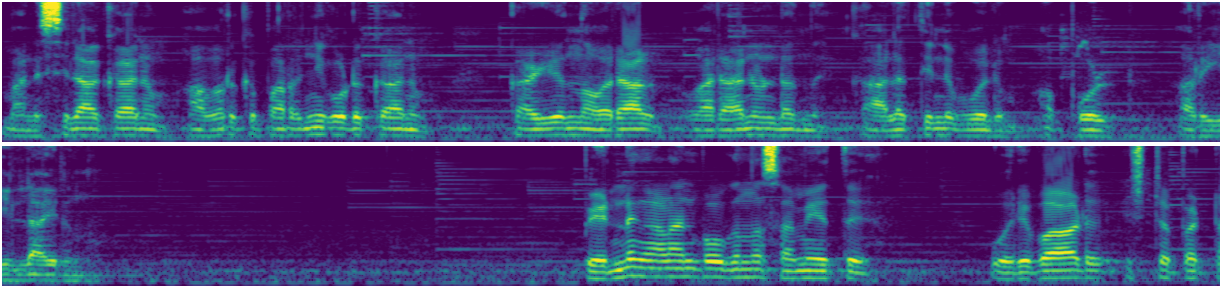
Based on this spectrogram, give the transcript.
മനസ്സിലാക്കാനും അവർക്ക് പറഞ്ഞു കൊടുക്കാനും കഴിയുന്ന ഒരാൾ വരാനുണ്ടെന്ന് കാലത്തിന് പോലും അപ്പോൾ അറിയില്ലായിരുന്നു. പെണ്ണ് കാണാൻ പോകുന്ന സമയത്ത് ഒരുപാട് ഇഷ്ടപ്പെട്ട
